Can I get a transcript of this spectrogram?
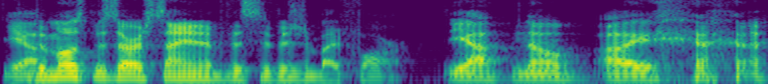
Yeah. the most bizarre signing of this division by far. Yeah, no, I,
